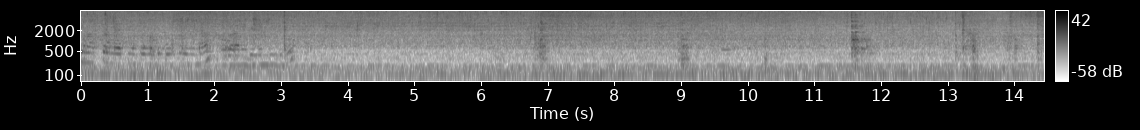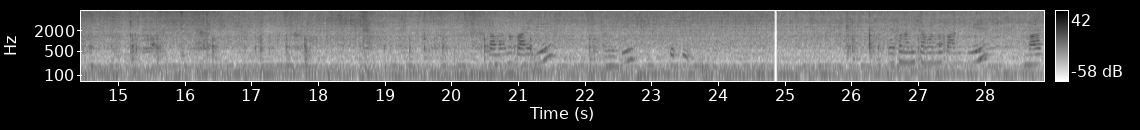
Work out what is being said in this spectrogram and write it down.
চিংড়ি মাছটা আমি এক মিনিটের মধ্যে কষিয়ে নিলাম এবার আমি বেগুন দিয়ে দেবো সামান্য পানি দিয়ে আমি দিয়ে কষিয়ে এখন আমি সামান্য পানি দিয়ে মাছ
